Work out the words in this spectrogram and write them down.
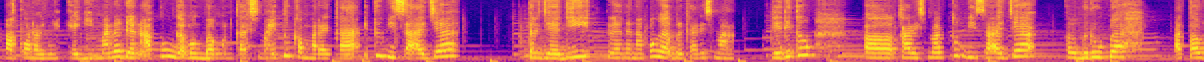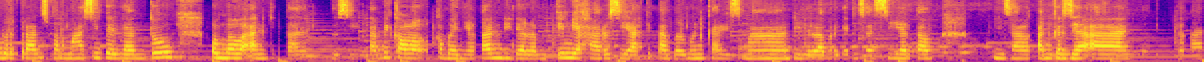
aku orangnya kayak gimana dan aku nggak membangun karisma itu ke mereka itu bisa aja terjadi kelihatan aku nggak berkarisma jadi tuh eh, karisma tuh bisa aja eh, berubah atau bertransformasi tergantung pembawaan kita gitu sih. Tapi kalau kebanyakan di dalam tim ya harus ya kita bangun karisma di dalam organisasi atau misalkan kerjaan gitu kan.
